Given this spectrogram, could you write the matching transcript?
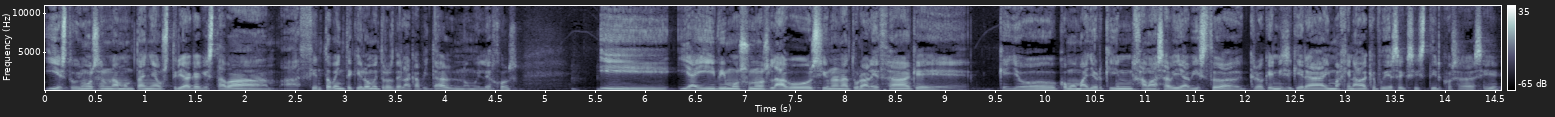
y estuvimos en una montaña austríaca que estaba a 120 kilómetros de la capital, no muy lejos. Y, y ahí vimos unos lagos y una naturaleza que, que yo como mallorquín jamás había visto. Creo que ni siquiera imaginaba que pudiese existir cosas así.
